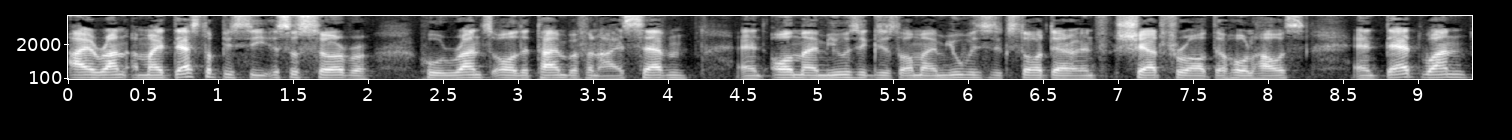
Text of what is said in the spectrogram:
I run my desktop PC is a server who runs all the time with an i7 and all my music is all my music stored there and shared throughout the whole house. And that one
